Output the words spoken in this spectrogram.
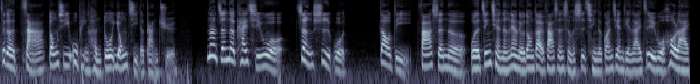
这个杂东西物品很多拥挤的感觉。那真的开启我正视我到底发生了我的金钱能量流动到底发生什么事情的关键点，来自于我后来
